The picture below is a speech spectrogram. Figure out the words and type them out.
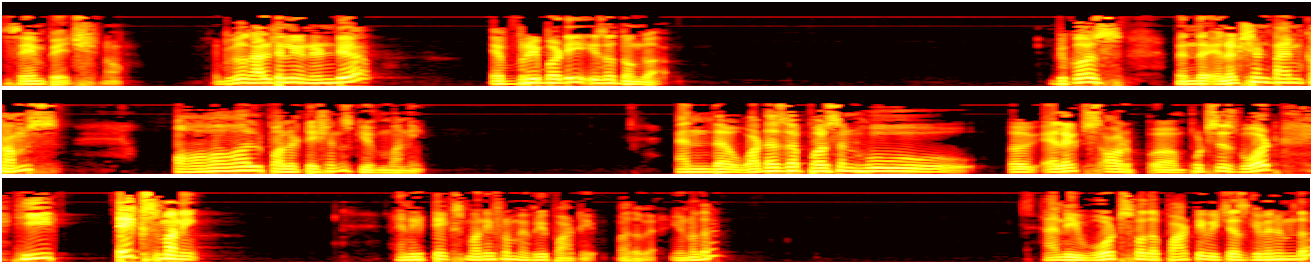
same page now. Because I'll tell you in India, everybody is a donga. Because when the election time comes, all politicians give money. And the, what does a person who elects or uh, puts his vote? He takes money. And he takes money from every party, by the way. You know that? And he votes for the party which has given him the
